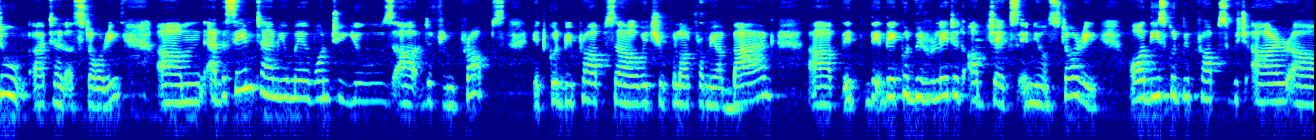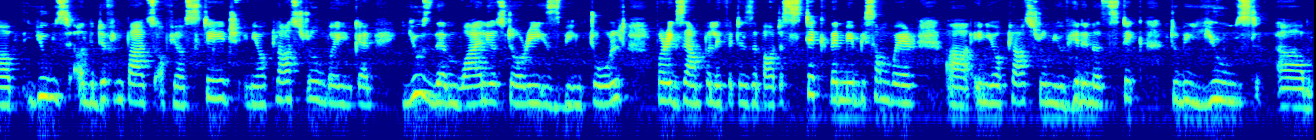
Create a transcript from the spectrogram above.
to uh, tell a story. Um, at the same time, you may want to use uh, different props. It could be props uh, which you pull out from your bag. Uh, it, they, they, could be related objects in your story, or these could be props which are uh, used on the different parts of your stage in your classroom where you can use them while your story is being told. For example, if it is about a stick, then maybe somewhere uh, in your classroom you've hidden a stick to be used used um,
